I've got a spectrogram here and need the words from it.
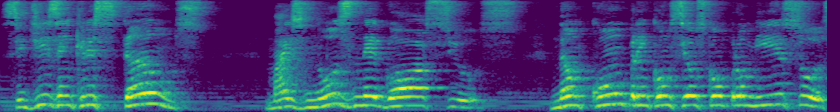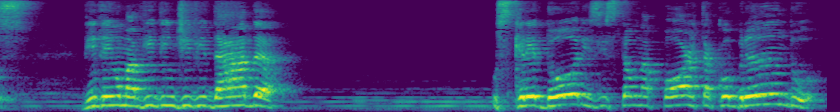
se dizem cristãos, mas nos negócios não cumprem com seus compromissos, vivem uma vida endividada. Os credores estão na porta cobrando,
